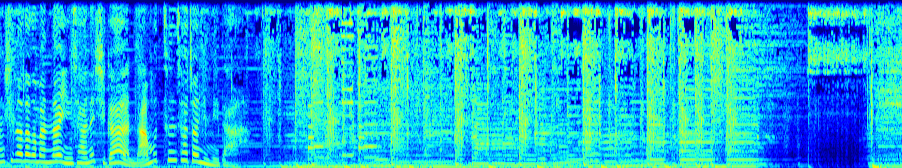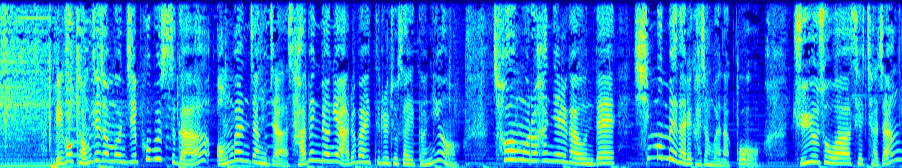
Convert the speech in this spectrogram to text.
당신 언어가 만나 인사하는 시간 나무튼 사전입니다. 미국 경제 전문지 포브스가 억만장자 400명의 아르바이트를 조사했더니요. 처음으로 한 일 가운데 신문 배달이 가장 많았고 주유소와 세차장,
